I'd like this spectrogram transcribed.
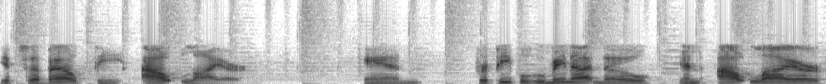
It's about the outlier. And for people who may not know, an outlier,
